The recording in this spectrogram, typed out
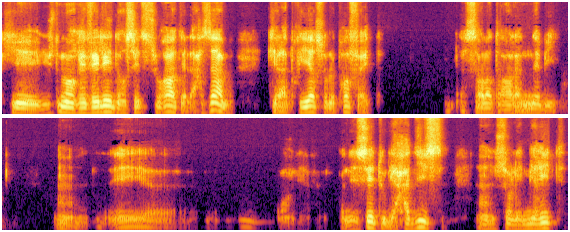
qui est justement révélée dans cette sourate El-Ahzab, qui est la prière sur le prophète, la salat ala nabi. Hein, et vous connaissez tous les hadiths hein, sur les mérites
